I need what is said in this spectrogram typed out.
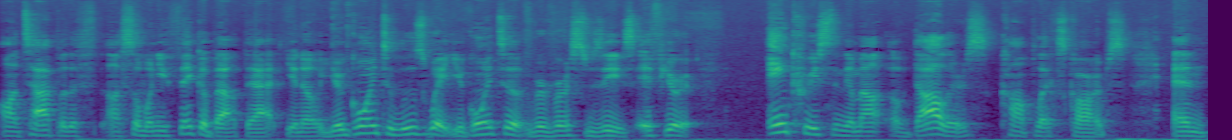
on top of the uh, so when you think about that you know you're going to lose weight you're going to reverse disease if you're increasing the amount of dollars complex carbs and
